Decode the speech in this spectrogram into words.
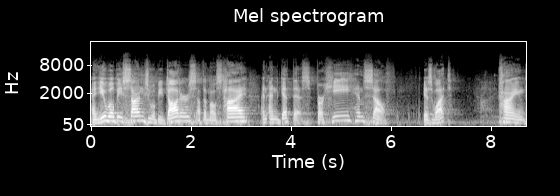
And you will be sons, you will be daughters of the Most High. And, and get this, for he himself is what? Kind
